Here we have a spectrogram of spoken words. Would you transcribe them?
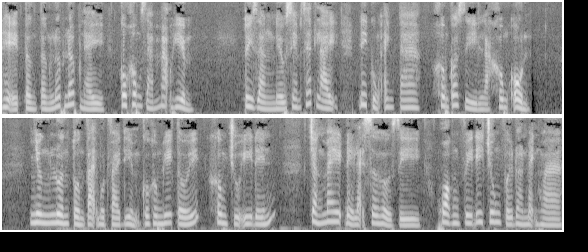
hệ tầng tầng lớp lớp này cô không dám mạo hiểm. Tuy rằng nếu xem xét lại, đi cùng anh ta không có gì là không ổn. Nhưng luôn tồn tại một vài điểm cô không nghĩ tới, không chú ý đến. Chẳng may để lại sơ hở gì, hoặc vì đi chung với đoàn Mạnh Hòa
